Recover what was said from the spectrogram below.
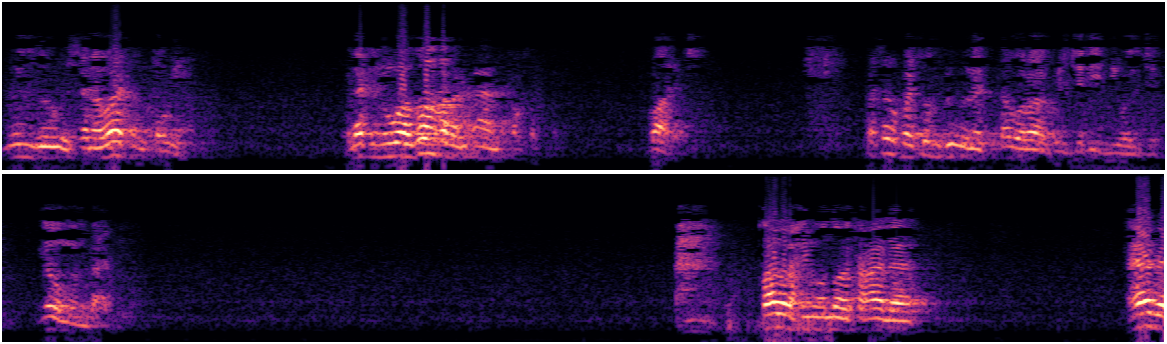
منذ سنوات طويلة. ولكن هو ظهر الآن فقط. ظاهر. وسوف تنبئنا الثورة بالجديد والجديد. يوما بعد. يوم قال رحمه الله تعالى هذا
